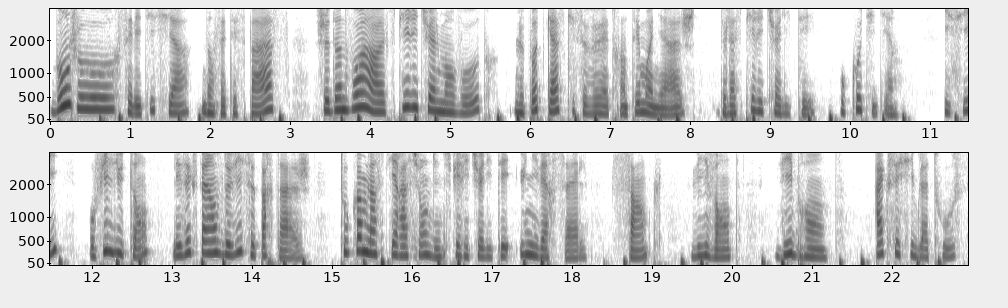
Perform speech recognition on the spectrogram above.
Bonjour, c'est Laetitia. Dans cet espace, je donne voix à Spirituellement Vôtre, le podcast qui se veut être un témoignage de la spiritualité au quotidien. Ici, au fil du temps, les expériences de vie se partagent tout comme l'inspiration d'une spiritualité universelle, simple, vivante, vibrante, accessible à tous,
